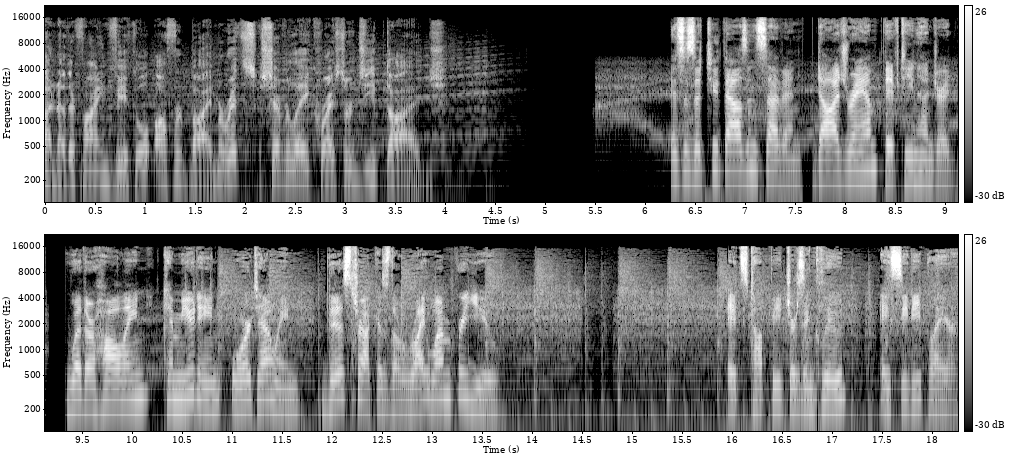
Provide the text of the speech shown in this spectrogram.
Another fine vehicle offered by Moritz Chevrolet Chrysler Jeep Dodge. This is a 2007 Dodge Ram 1500. Whether hauling, commuting, or towing, this truck is the right one for you. Its top features include a CD player,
